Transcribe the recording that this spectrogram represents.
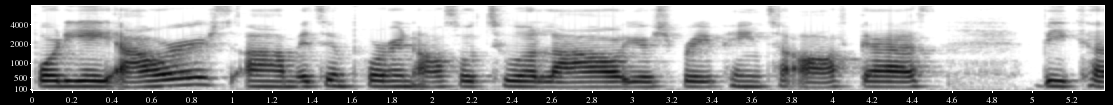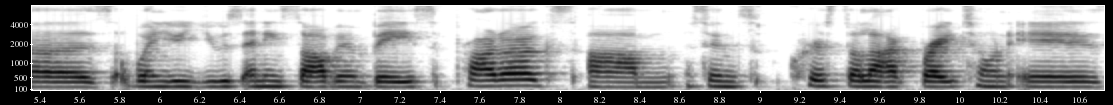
48 hours. Um, it's important also to allow your spray paint to off gas because when you use any solvent based products, um, since Crystalac Brite Tone is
